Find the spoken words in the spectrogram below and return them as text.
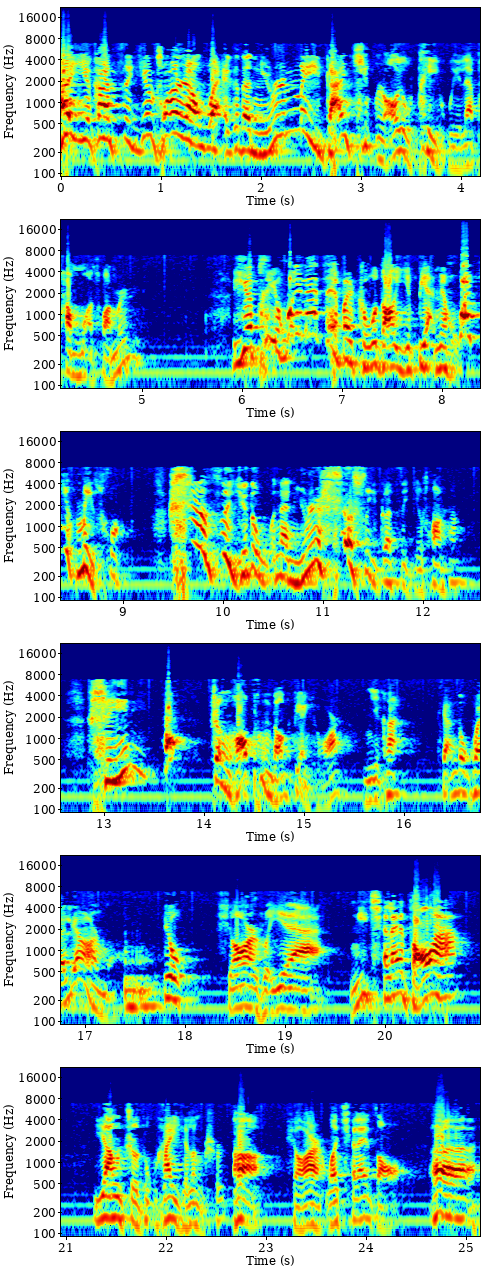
他一看自己床上歪个的女人，没敢惊扰，又退回来，怕摸错门一退回来，再把周遭一遍的环境，没错，是自己的屋。那女人是睡搁自己床上，谁呢？哎，正好碰到店小二。你看天都快亮了嘛。哟，小二说：“爷，你起来早啊？”杨志忠还一愣神啊。小二，我起来早，呃，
